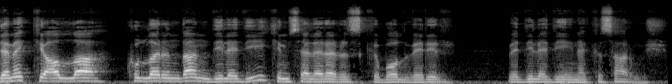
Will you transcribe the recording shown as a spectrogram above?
demek ki Allah kullarından dilediği kimselere rızkı bol verir ve dilediğine kısarmış.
